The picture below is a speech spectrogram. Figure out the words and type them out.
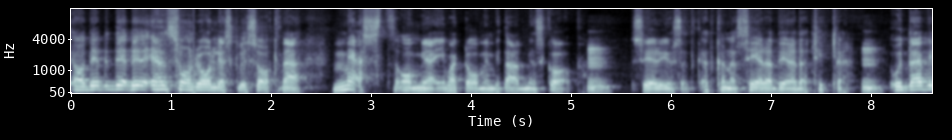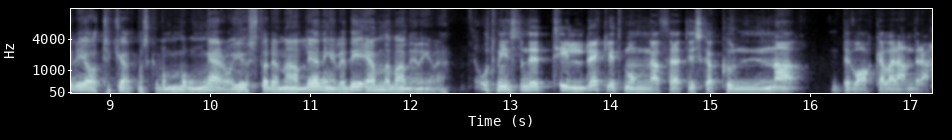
ja, det, det, det är en sån roll jag skulle sakna mest om jag varit av med mitt adminskap. Mm. Så är det just att, att kunna se raderade artiklar. Mm. Och där vill jag tycka att man ska vara många då, just av den anledningen. Eller det är en av anledningarna. Åtminstone tillräckligt många för att vi ska kunna bevaka varandra.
